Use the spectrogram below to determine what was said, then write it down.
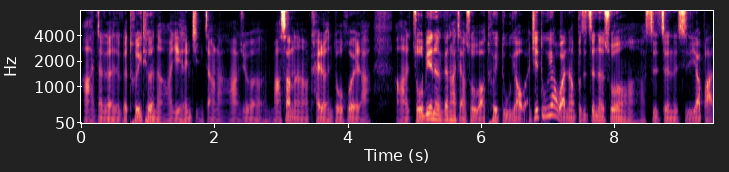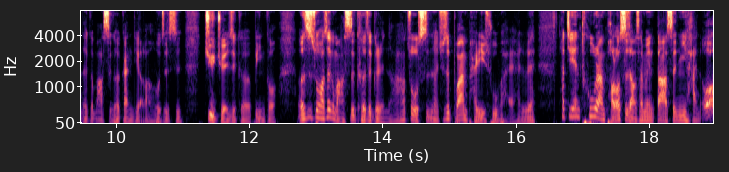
啊。这个这个推特呢啊也很紧张了啊，就马上呢开了很多会啦啊。左边呢跟他讲说我要推毒药丸，其实毒药丸呢不是真的说啊是真的是要把这个马斯克干掉了，或者是拒绝这个并购，而是说。这这个马斯克这个人啊，他做事呢就是不按牌理出牌，对不对？他今天突然跑到市场上面大声一喊：“哦，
